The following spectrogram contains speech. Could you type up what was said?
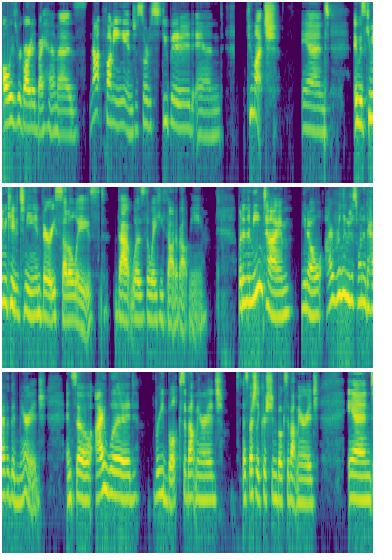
always regarded by him as not funny and just sort of stupid and too much. And it was communicated to me in very subtle ways. That was the way he thought about me. But in the meantime, you know, I really just wanted to have a good marriage. And so I would read books about marriage, especially Christian books about marriage. And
